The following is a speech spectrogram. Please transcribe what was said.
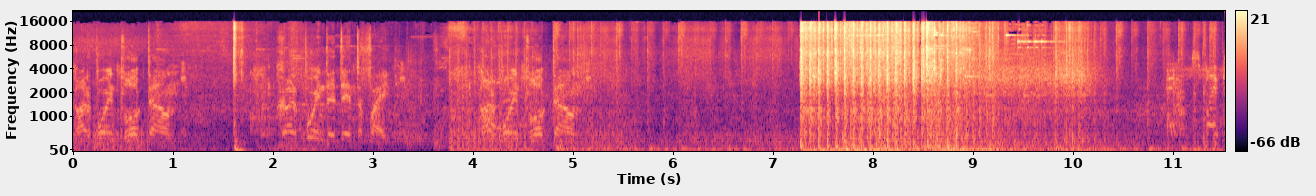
Hardpoint locked down. Hardpoint identified. Hardpoint locked down. Contesting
